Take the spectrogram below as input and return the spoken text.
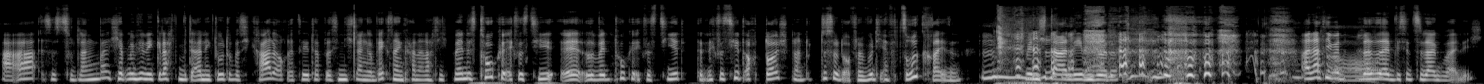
ah, es ist zu langweilig. Ich habe mir nicht gedacht mit der Anekdote, was ich gerade auch erzählt habe, dass ich nicht lange weg sein kann. Dann dachte ich, wenn es Tokio existiert, äh, also wenn Tokio existiert, dann existiert auch Deutschland und Düsseldorf. Dann würde ich einfach zurückreisen, wenn ich da leben würde. Dann dachte ich mir, Oh. das ist ein bisschen zu langweilig.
